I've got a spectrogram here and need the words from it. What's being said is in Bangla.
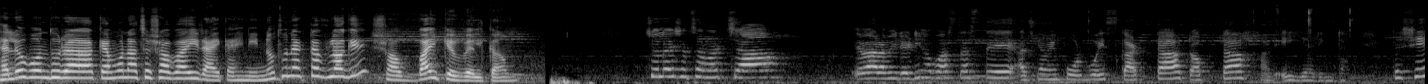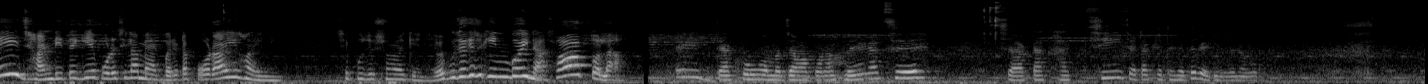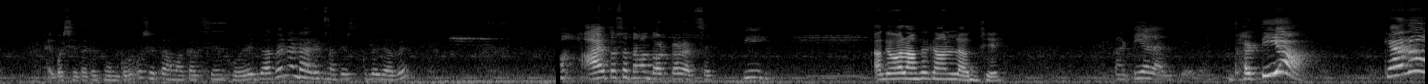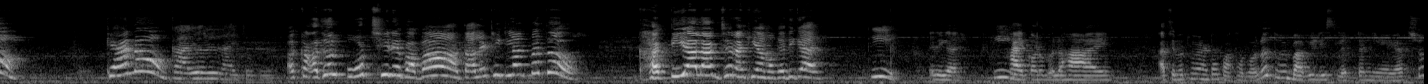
হ্যালো বন্ধুরা, কেমন আছো সবাই? রায় কাহিনীর নতুন একটা ভ্লগে সবাইকে ওয়েলকাম চলে এসেছে আমার চা। এবার আমি রেডি হব আস্তে আস্তে। আজকে আমি পরবো এই স্কার্টটা টপটা আর এই ইয়ারিংটা এটা সেই ঝান্ডিতে গিয়ে পরেছিলাম একবার, এটা পরাই হয়নি। সে পুজোর সময় কেনা। এবার পুজো কিছু কিনবই না, সব তোলা। এই দেখো, আমার জামা পরা হয়ে গেছে। চাটা খাচ্ছি, চাটা খেতে খেতে রেডি হয়ে নেব। একবার সেটাকে ফোন করব সে তো আমার কাছে হয়ে যাবে না ডাইরেক্ট নাচের স্কুলে যাবে। আয় তোর সাথে আমার দরকার আছে। কি? আগে বল আমাকে কেমন লাগছে? কাটিয়া লাগছে। ঘটিয়া? কেন? কেন? কাজল নাই চোখে আর কাজল পড়ছি রে বাবা তাহলে ঠিক লাগবে তো? ঘাটিয়া লাগছে নাকি আমাকে? এদিকে আয়। কি? এদিকে আয়। কি? হাই করো বলো হাই আচ্ছা এবার তুমি একটা কথা বলো তুমি বাবির রিসলেটটা নিয়ে গেছো।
